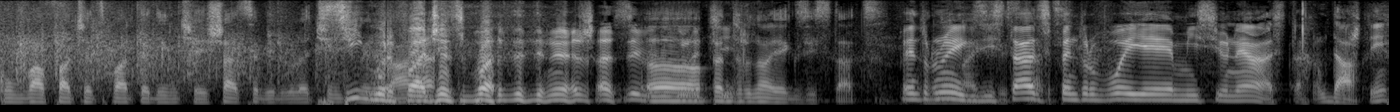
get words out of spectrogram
cumva faceți parte din cei 6,5 Sigur milioane. faceți parte din așa 6,5. Uh, pentru noi existați. pentru Nu noi mai existați, pentru voi e emisiunea asta. Da. Știi?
